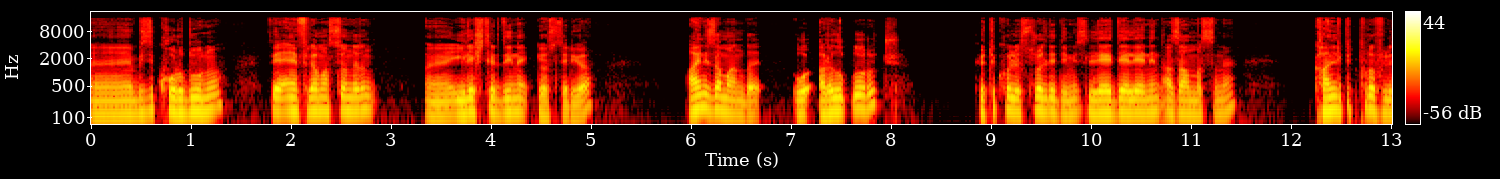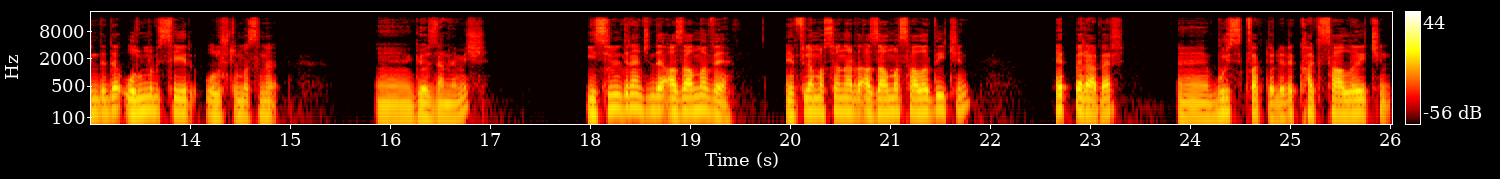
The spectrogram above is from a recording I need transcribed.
e, bizi koruduğunu ve enflamasyonların e, iyileştirdiğini gösteriyor. Aynı zamanda o aralıklı oruç kötü kolesterol dediğimiz LDL'nin azalmasını kan lipid profilinde de olumlu bir seyir oluşturmasını e, gözlemlemiş. İnsülin direncinde azalma ve enflamasyonlarda azalma sağladığı için hep beraber e, bu risk faktörleri kalp sağlığı için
